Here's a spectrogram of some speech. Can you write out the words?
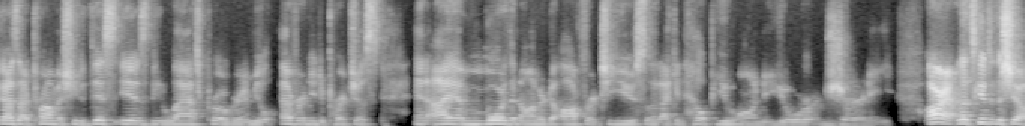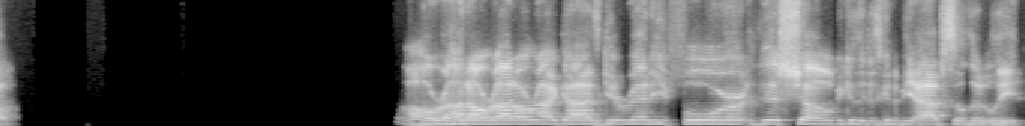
Guys, I promise you, this is the last program you'll ever need to purchase. And I am more than honored to offer it to you so that I can help you on your journey. All right, let's get to the show. All right, all right, all right, guys, get ready for this show because it is going to be absolutely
